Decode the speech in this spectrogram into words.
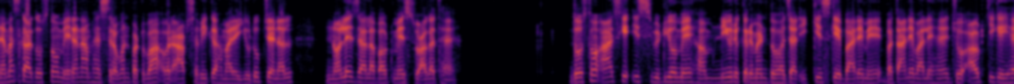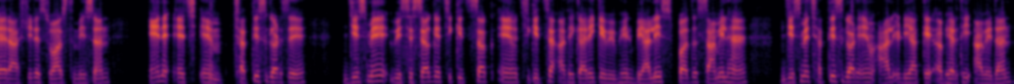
नमस्कार दोस्तों, मेरा नाम है श्रवण पटवा और आप सभी का हमारे YouTube channel Knowledge All About में स्वागत है। दोस्तों, आज के इस वीडियो में हम न्यू रिक्रूटमेंट 2021 के बारे में बताने वाले हैं, जो आउट की गई है राष्ट्रीय स्वास्थ्य मिशन एनएचएम छत्तीसगढ़ से, जिसमें विशेषज्ञ चिकित्सक एवं चिकित्सा अधिकारी के विभिन्न बयालीस पद शामिल हैं, जिसमें छत्तीसगढ़ एवं ऑल इंडिया के अभ्यर्थी आवेदन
